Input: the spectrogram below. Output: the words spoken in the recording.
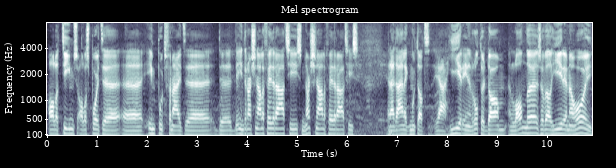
alle teams, alle sporten, input vanuit de, de, internationale federaties, nationale federaties. En uiteindelijk moet dat ja, hier in Rotterdam landen, zowel hier in Ahoy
